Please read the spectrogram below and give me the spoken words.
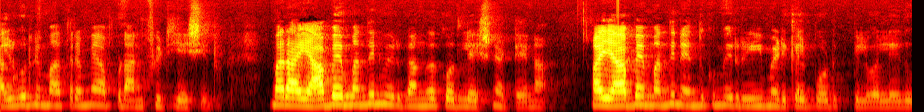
నలుగురిని మాత్రమే అప్పుడు అన్ఫిట్ చేసిండ్రు. మరి ఆ యాభై మందిని మీరు గంగకు వదిలేసినట్టేనా? ఆ యాభై మందిని ఎందుకు మీరు రీ మెడికల్ బోర్డుకి పిలవలేదు?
